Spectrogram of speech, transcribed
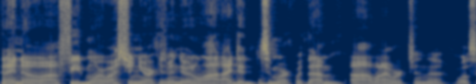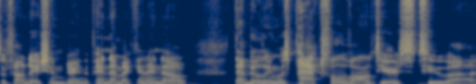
And I know uh, Feed More Western New York has been doing a lot. I did some work with them uh, when I worked in the Wilson Foundation during the pandemic, and I know that building was packed full of volunteers to uh,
